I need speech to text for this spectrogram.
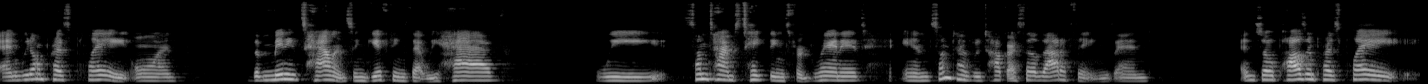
and we don't press play on the many talents and giftings that we have we sometimes take things for granted and sometimes we talk ourselves out of things and and so pause and press play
